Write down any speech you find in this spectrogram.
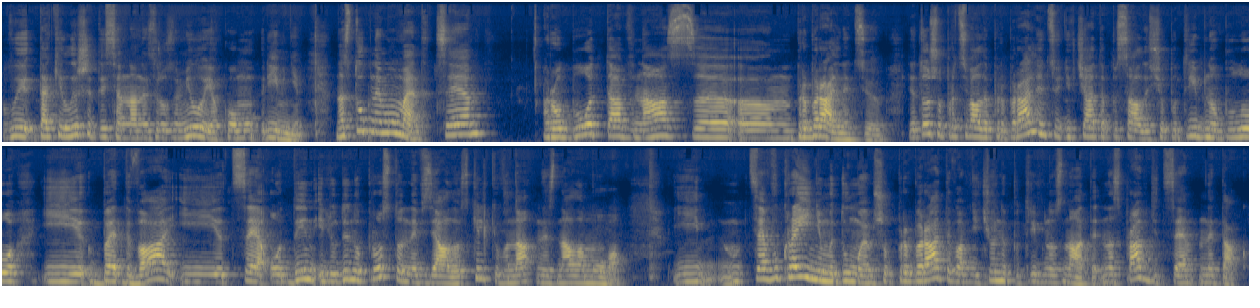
Ви так і лишитеся на незрозуміло якому рівні. Наступний момент це. Робота в нас ем, прибиральницею. Для того, щоб працювали прибиральницею, дівчата писали, що потрібно було і Б2, і С1, і людину просто не взяли, оскільки вона не знала мова. І це в Україні ми думаємо, щоб прибирати вам нічого не потрібно знати. Насправді це не так.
